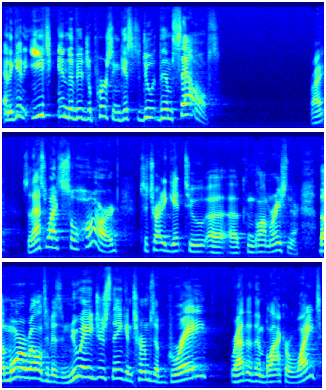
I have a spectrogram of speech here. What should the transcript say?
And again, each individual person gets to do it themselves, right? So that's why it's so hard to try to get to a, a conglomeration there. But moral relativism, New Agers think in terms of gray rather than black or white,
